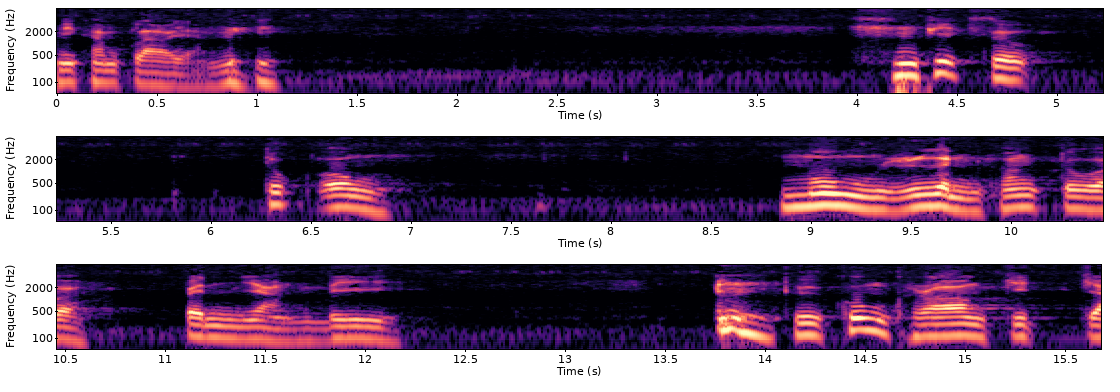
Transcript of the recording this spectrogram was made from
มีคำกล่าวอย่างนี้ ภิกษุทุกองค์ มุ่งเรือนของตัวเป็นอย่างดี คือคุ้มครองจิตใจ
